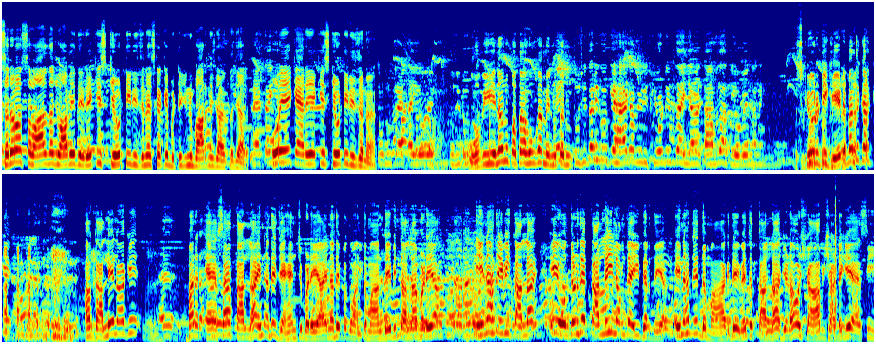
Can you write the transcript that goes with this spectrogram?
ਸਰ ਉਹ ਸਵਾਲ ਦਾ ਜਵਾਬ ਇਹ ਦੇ ਰਹੇ ਕਿ ਸਿਕਿਉਰਿਟੀ ਰੀਜ਼ਨ ਇਸ ਕਰਕੇ ਬਿੱਟੂ ਜੀ ਨੂੰ ਬਾਹਰ ਨਹੀਂ ਜਾ ਦਿੱਤਾ ਜਾ ਰਿਹਾ। ਉਹ ਇਹ ਕਹਿ ਰਹੇ ਹੈ ਕਿ ਸਿਕਿਉਰਿਟੀ ਰੀਜ਼ਨ ਹੈ। ਤੁਹਾਨੂੰ ਥ੍ਰੈਟ ਆਈ ਹੋਵੇ। ਤੁਸੀਂ ਉਹ ਵੀ ਇਹਨਾਂ ਨੂੰ ਪਤਾ ਹੋਊਗਾ ਮੈਨੂੰ ਤਾਂ ਤੁਸੀਂ ਤਾਂ ਨਹੀਂ ਕੋਈ ਕਿਹਾ ਹੈਗਾ ਵੀ ਸਿਕਿਉਰਿਟੀ ਵਧਾਈ ਜਾਵੇ, ਤਾਂ ਵਧਾਤੀ ਹੋਵੇ ਇਹਨਾਂ ਨੇ। ਸਿਕਿਉਰਿਟੀ ਗੇਟ ਬੰਦ ਕਰਕੇ। ਆ ਤਾਲੇ ਲਾ ਕੇ। ਪਰ ਐਸਾ ਤਾਲਾ ਇਹਨਾਂ ਦੇ ਜ਼ਿਹਨ 'ਚ ਬੜਿਆ ਇਹਨਾਂ ਦੇ ਭਗਵੰਤ ਮਾਨ ਦੇ ਵੀ ਤਾਲਾ ਬੜਿਆ ਇਹਨਾਂ ਦੇ ਵੀ ਤਾਲਾ, ਇਹ ਉਦਣ ਦੇ ਤਾਲੇ ਹੀ ਲਾਉਂਦੇ ਹੀ ਫਿਰਦੇ ਆ। ਇਹਨਾਂ ਦੇ ਦਿਮਾਗ ਦੇ ਵਿੱਚ ਤਾਲਾ ਜਿਹੜਾ ਉਹ ਛਾਪ ਛੱਡ ਗਿਆ ਸੀ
